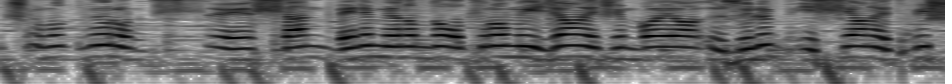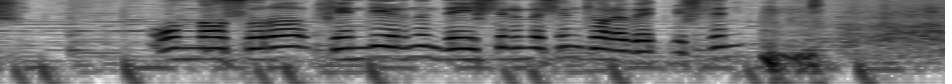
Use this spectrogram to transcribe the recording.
hiç unutmuyorum. Ee, sen benim yanımda oturamayacağın için bayağı üzülüp isyan etmiş. Ondan sonra kendi yerinin değiştirilmesini talep etmiştin.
